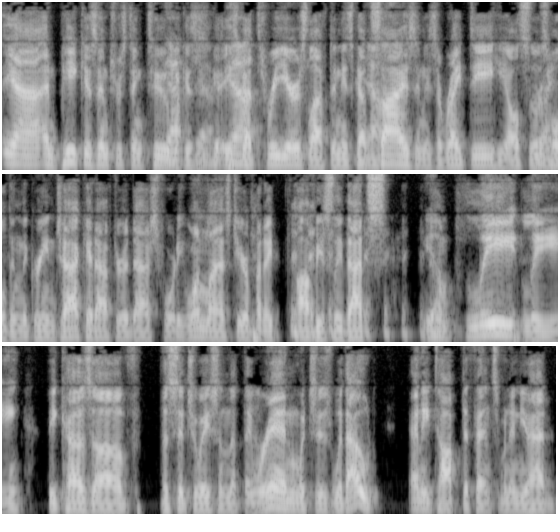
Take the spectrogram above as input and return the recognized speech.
Yeah, and Peeke is interesting too Yeah, because yeah. he's, got, he's Yeah. got three years left and he's got size and he's a right D. He also is Right. holding the green jacket after a dash 41 last year, but I, obviously that's completely because of the situation that they were in, which is without any top defenseman, and you had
